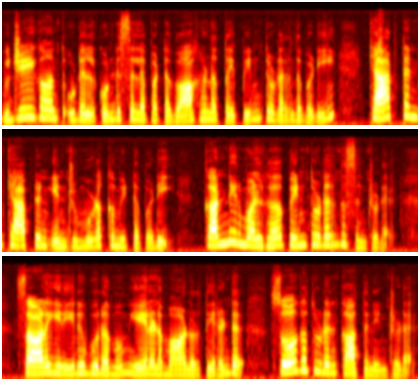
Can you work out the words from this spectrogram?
விஜயகாந்த் உடல் கொண்டு செல்லப்பட்ட வாகனத்தை பின்தொடர்ந்தபடி கேப்டன் கேப்டன் என்று முழக்கமிட்டபடி கண்ணீர் மல்க பின்தொடர்ந்து சென்றனர். சாலையின் இருபுறமும் ஏராளமானோர் திரண்டு சோகத்துடன் காத்து நின்றனர்.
